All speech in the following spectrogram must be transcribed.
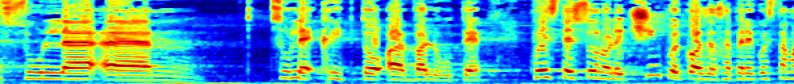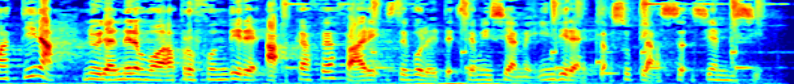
sul, ehm, sulle criptovalute. Queste sono le 5 cose da sapere questa mattina, noi le andremo a approfondire a Caffè Affari, se volete siamo insieme in diretta su Class CNBC.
